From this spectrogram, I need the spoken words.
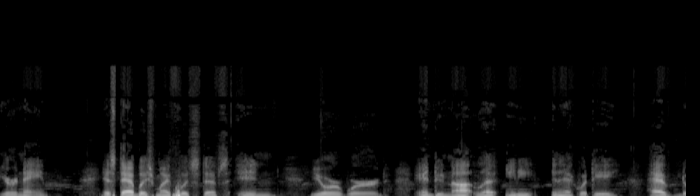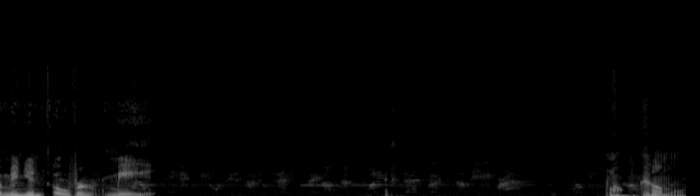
your name. Establish my footsteps in your word, and do not let any iniquity have dominion over me. Oh, come on.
